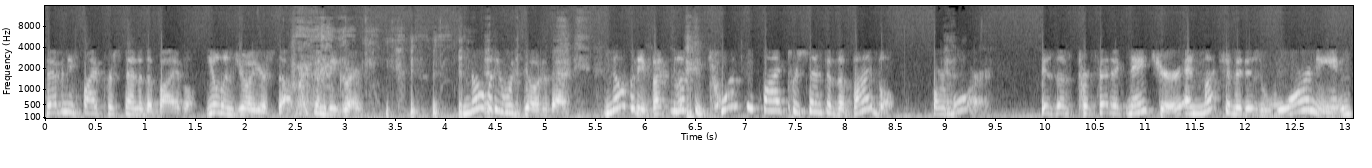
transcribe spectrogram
75% of the Bible. You'll enjoy yourself. It's going to be great. Nobody would go to that. Nobody. But listen, 25% of the Bible or more is of prophetic nature, and much of it is warning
